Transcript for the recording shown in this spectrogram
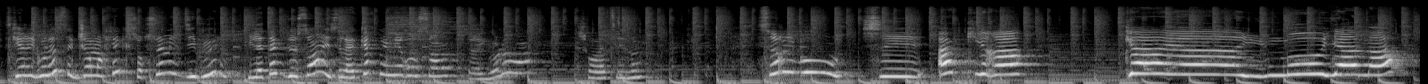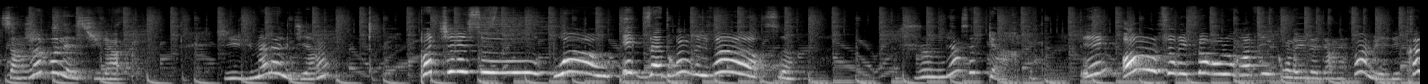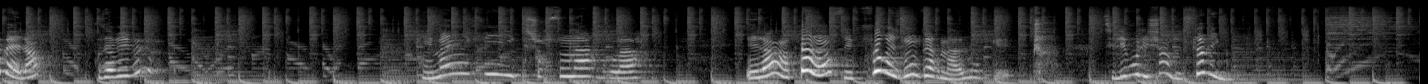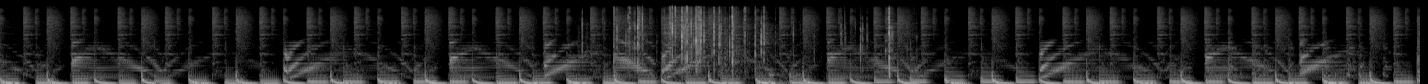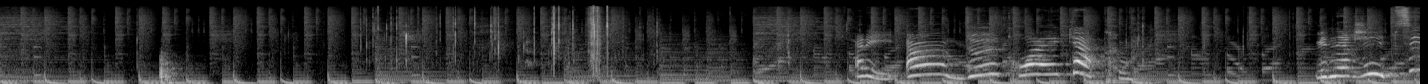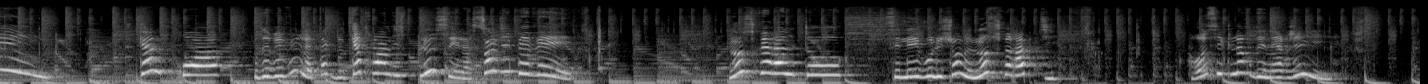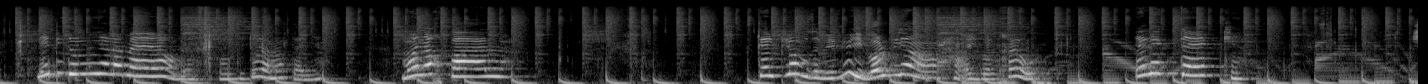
Ce qui est rigolo, c'est que j'ai remarqué que sur ce Misdibule, il attaque 200 et c'est la carte numéro 100. C'est rigolo, hein Sur la saison. Ce ribou, c'est Akira Kaimoyama. C'est un japonais, celui-là. J'ai du mal à le dire, hein Pachirisu Waouh Hexadron Reverse J'aime bien cette carte. Et, oh, ce rifleur holographique, on l'a eu la dernière fois, mais il est très belle, hein vous avez vu? Elle est magnifique sur son arbre là. Et là, un talent, c'est floraison vernale. Ok. C'est l'évolution de ce ribou. Énergie Psy Calproie Vous avez vu l'attaque de 90 plus et la 110 PV Nosferalto C'est l'évolution de Nosferapti. Recycleur d'énergie L'épidémie à la merde Enfin, plutôt la montagne. Moineur pâle vous avez vu, il vole bien. Il vole très haut. Electek.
